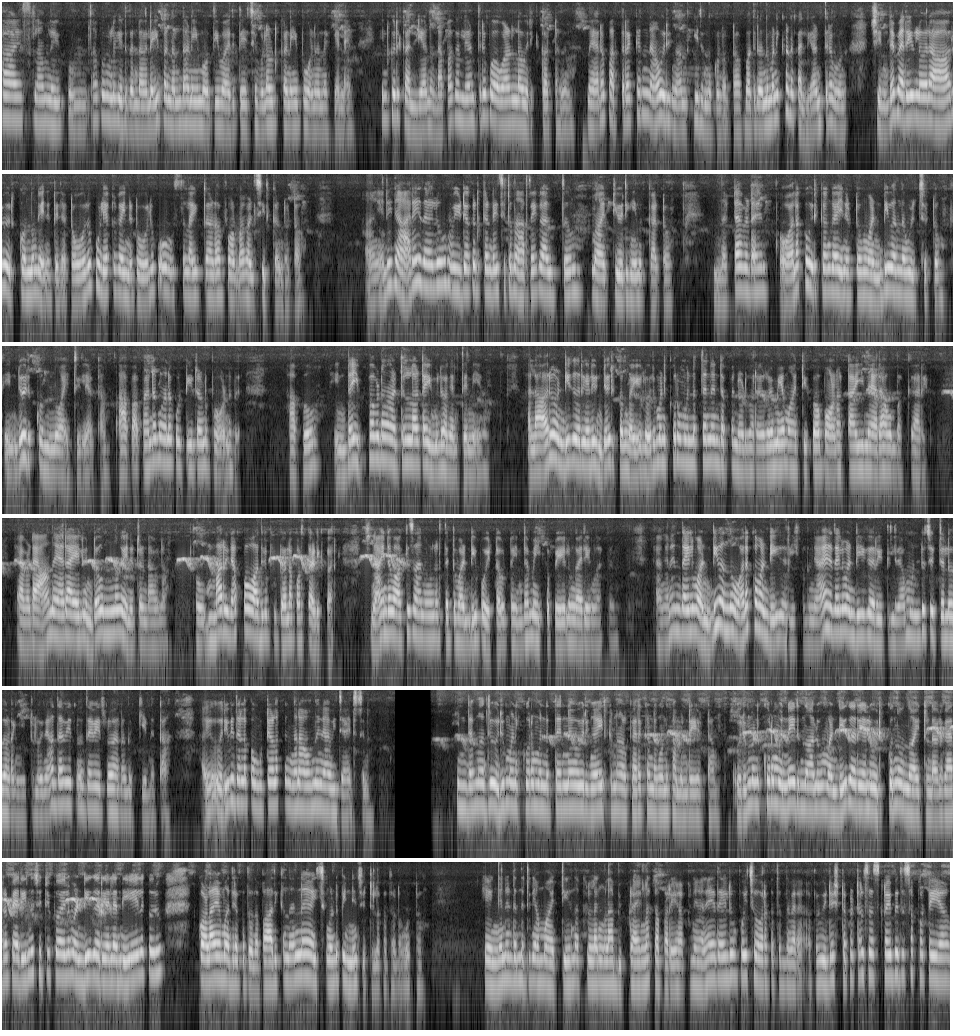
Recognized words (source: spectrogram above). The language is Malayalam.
ഹായ് അസ്സാം വലൈക്കും അപ്പോൾ നിങ്ങൾ കരുതണ്ടാവില്ലേ? ഈ പെണ്ണെന്താണ് ഈ മോത്തി വാരി തേച്ച് ഇവിടെ ഉടുക്കണേ പോകണമെന്നൊക്കെ അല്ലേ? എനിക്കൊരു കല്യാണം ഉണ്ട് അപ്പോൾ കല്യാണത്തിന് പോകാനുള്ള ഒരുക്കട്ടത്. നേരെ പത്തരക്ക് ഞാൻ ഒരുങ്ങാൻ ഇരുന്നിക്കണം കേട്ടോ പതിനൊന്ന് മണിക്കാണ് കല്യാണത്തിന് പോകുന്നത് പക്ഷെ എന്റെ പെരയുള്ളവർ ആരും ഒരുക്കൊന്നും കഴിഞ്ഞിട്ടില്ല കേട്ടോ ഓരോ കുളിയൊക്കെ കഴിഞ്ഞിട്ട് ഓരോ ഹോസ്റ്റലായിട്ട് അവിടെ ഫോണ കളിച്ചിരിക്കുന്നുണ്ട് കേട്ടോ അങ്ങനെ ഞാൻ ഏതായാലും വീഡിയോ ഒക്കെ എടുക്കണ്ടേ വെച്ചിട്ട് നേരത്തെ കാലത്തും മാറ്റി ഒരുങ്ങി നിൽക്കാം കേട്ടോ എന്നിട്ട് അവിടെ ഓലൊക്കെ ഒരുക്കം കഴിഞ്ഞിട്ടും വണ്ടി വന്ന് വിളിച്ചിട്ടും എന്റെ ഒരുക്കൊന്നും ആയിട്ടില്ല കേട്ടോ. ആപ്പാപ്പാന്റെ മോനെ കൂട്ടിയിട്ടാണ് പോണത്. അപ്പോൾ എന്റെ ഇപ്പം അവിടെ നാട്ടിലുള്ള ടൈമിലും അങ്ങനെ തന്നെയാണ്. എല്ലാവരും വണ്ടി കയറിയാലും എന്റെ ഒരുക്കം കഴിയുമല്ലോ ഒരു മണിക്കൂർ മുന്നേ തന്നെ എന്റെ അപ്പനോട് പറയും റമിയെ മാറ്റിക്കോ പോണട്ടാ ഈ നേരം ആകുമ്പോഴൊക്കെ അറിയും എവിടെ ആ നേരമായാലും എന്റെ ഒന്നും കഴിഞ്ഞിട്ടുണ്ടാവില്ല. ഉമ്മ അറിയും ഞാൻ അപ്പോൾ അതിൽ പൂട്ടുമല്ല പുറത്തടിക്കാറ് പക്ഷെ ഞാൻ എന്റെ ബാക്കി സാധനങ്ങൾ എടുത്തിട്ട് വണ്ടി പോയിട്ടാവട്ടെ എന്റെ മേക്കപ്പ് ചെയ്യലും കാര്യങ്ങളൊക്കെ. അങ്ങനെ എന്തായാലും വണ്ടി വന്നു. ഓലൊക്കെ വണ്ടി കയറിയിരിക്കുന്നു. ഞാൻ ഏതായാലും വണ്ടി കയറിയിട്ടില്ല. ഞാൻ മുണ്ട് ചുറ്റൽ തുടങ്ങിയിട്ടുള്ളൂ. ഞാൻ അതാ വരുന്നു ഇതാ വരുന്നു പറഞ്ഞ് അയ്യോ അത് ഒരുവിധമുള്ള പെൺകുട്ടികളൊക്കെ ഇങ്ങനെ ആവുമെന്ന് ഞാൻ വിചാരിച്ചിരുന്നു. എന്റെ മാതിരി ഒരു മണിക്കൂർ മുന്നേ തന്നെ ഒരുങ്ങായിരിക്കുന്ന ആൾക്കാരൊക്കെ ഉണ്ടെങ്കിൽ ഒന്ന് കമന്റ് ചെയ്യട്ടാം. ഒരു മണിക്കൂർ മുന്നേ ഇരുന്നാലും വണ്ടി കയറിയാലും ഒരുക്കൊന്നും ഒന്നും ആയിട്ടുണ്ടാവില്ല. കാരണം പെരയിന്ന് ചുറ്റിപ്പോയാലും വണ്ടി കയറിയാലും എന്തെങ്കിലുമൊക്കെ ഒരു കുളമായ മാതിരിയൊക്കെ തോന്നും. അപ്പോൾ ആദ്യം തന്നെ ഐസും കൊണ്ട് പിന്നെയും ചുറ്റലൊക്കെ തുടങ്ങും കേട്ടോ എങ്ങനെ ഉണ്ടെന്നിട്ട് ഞാൻ മാറ്റിയെന്നൊക്കെ ഉള്ള നിങ്ങളെ അഭിപ്രായങ്ങളൊക്കെ പറയുക അപ്പോൾ ഞാൻ ഏതായാലും പോയി ചോറൊക്കെ തിന്ന് വരാം. അപ്പോൾ വീഡിയോ ഇഷ്ടപ്പെട്ടാൽ സബ്സ്ക്രൈബ് ചെയ്ത് സപ്പോർട്ട് ചെയ്യാം.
